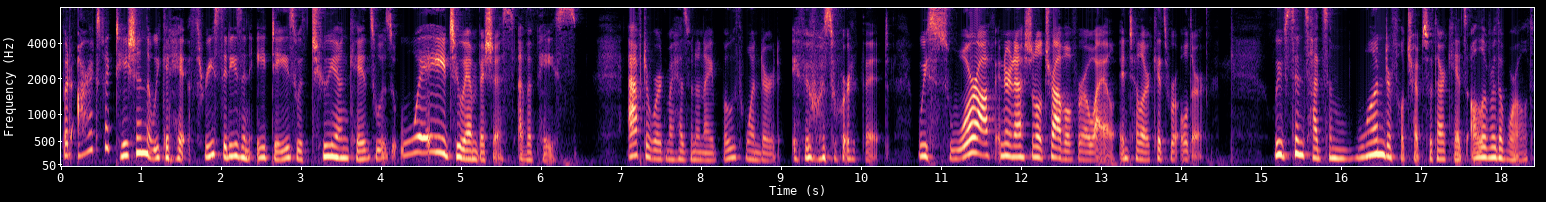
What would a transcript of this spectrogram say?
but our expectation that we could hit three cities in eight days with two young kids was way too ambitious of a pace. Afterward, my husband and I both wondered if it was worth it. We swore off international travel for a while until our kids were older. We've since had some wonderful trips with our kids all over the world.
